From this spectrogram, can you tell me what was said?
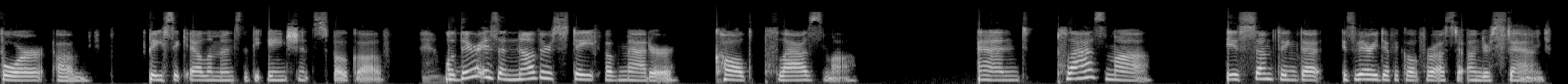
four um, basic elements that the ancients spoke of. Well, there is another state of matter called plasma. And plasma is something that is very difficult for us to understand.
